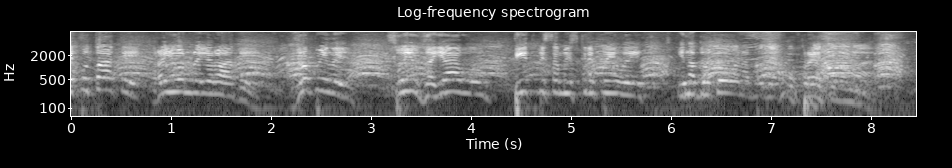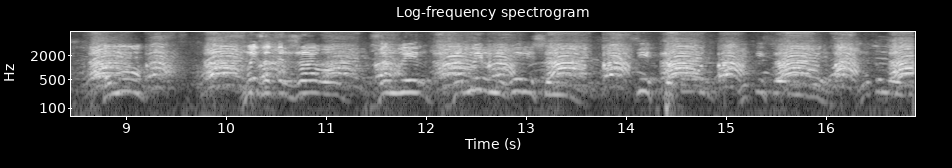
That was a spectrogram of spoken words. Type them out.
Депутати районної ради зробили свою заяву, підписами скріпили і надрукована буде у пресі вона. Тому ми за державу, за мир, за мирне вирішення всіх питань, які сьогодні є.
